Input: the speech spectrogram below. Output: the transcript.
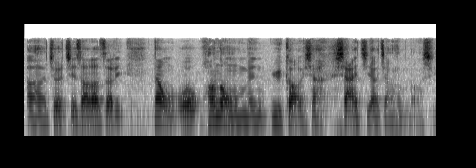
呃，就介绍到这里。那我我黄董，我们预告一下下一集要讲什么东西？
